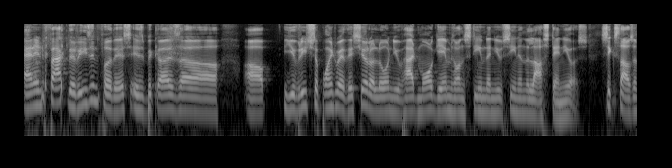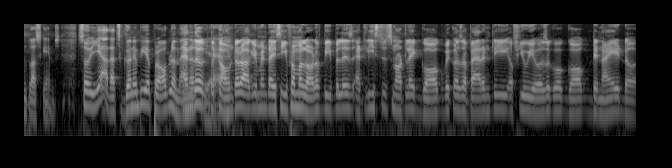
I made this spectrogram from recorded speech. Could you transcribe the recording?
and in fact, the reason for this is because uh, uh, you've reached a point where this year alone you've had more games on Steam than you've seen in the last ten years. Six thousand plus games. So yeah, that's gonna be a problem. And a- the, the Yeah. counter argument I see from a lot of people is at least it's not like GOG because apparently a few years ago GOG denied uh,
